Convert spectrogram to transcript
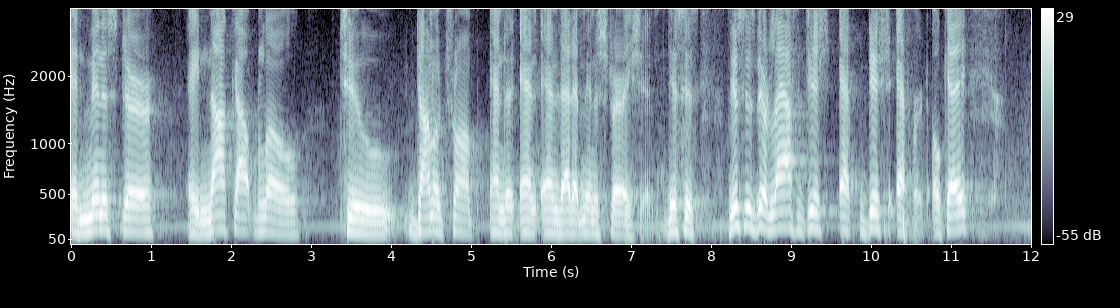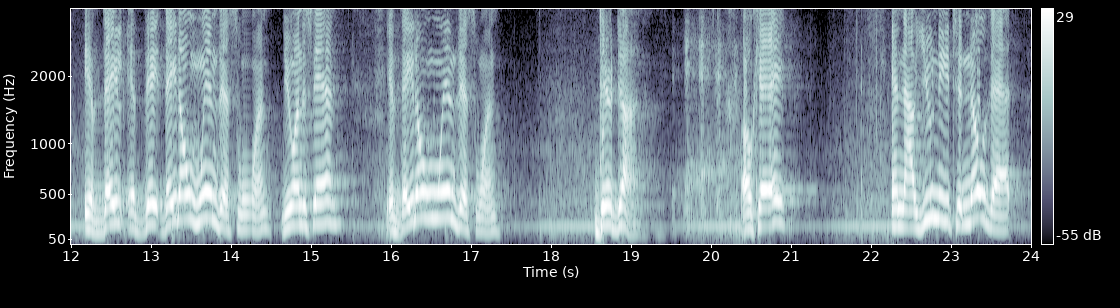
administer a knockout blow to Donald Trump and, and, and that administration. This is, this is their last dish, dish effort, okay? If they, if they, they don't win this one, you understand? If they don't win this one, they're done. Okay? And now you need to know that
